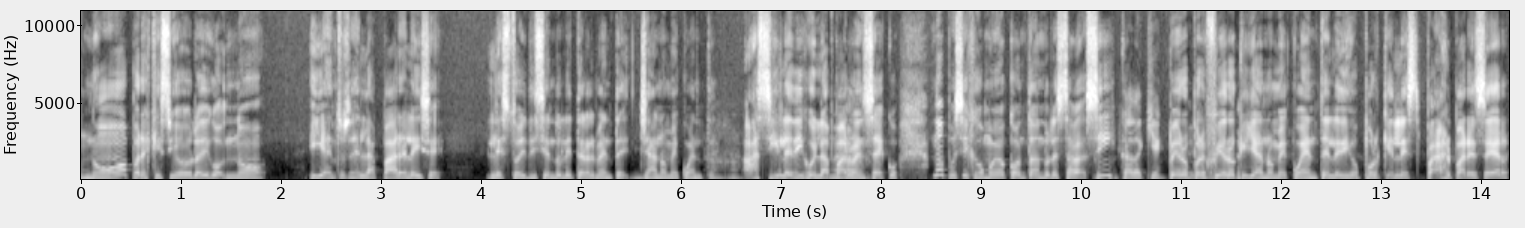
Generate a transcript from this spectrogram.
No, pero es que si yo le digo, no. Y entonces la para y le dice, le estoy diciendo literalmente, ya no me cuente. Ajá. Así le dijo y la paró Ajá. en seco. No, pues sí, como yo contando le estaba, sí, Cada quien. pero prefiero que ya no me cuente, le dijo, porque les, al parecer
